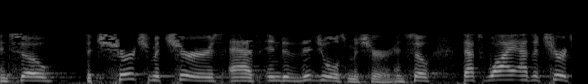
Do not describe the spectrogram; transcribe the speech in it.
And so the church matures as individuals mature. And so that's why, as a church,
